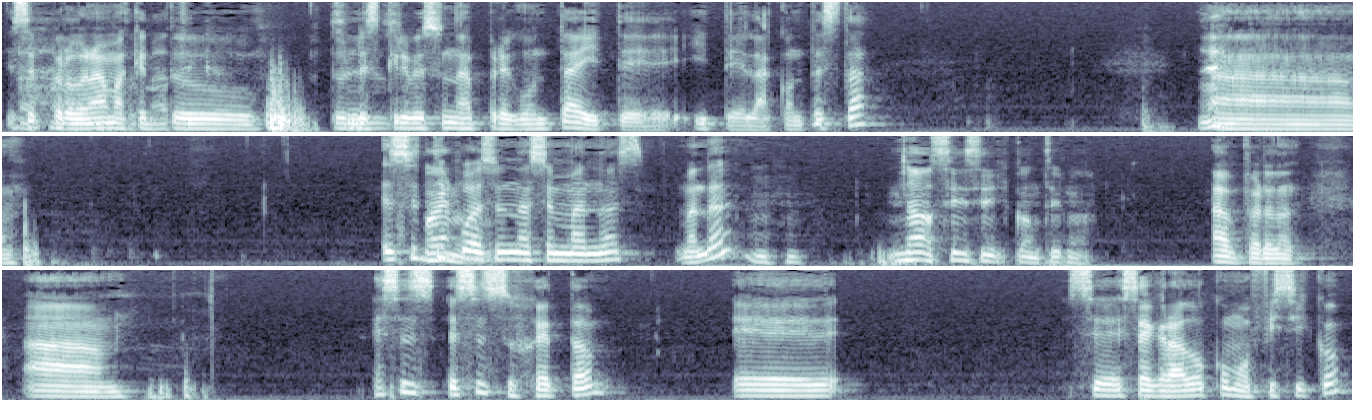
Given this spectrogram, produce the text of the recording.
ese programa que tú, tú le escribes una pregunta y te, y te la contesta. ¿Eh? Ah, ese tipo hace unas semanas. ¿Manda? No, sí, sí, continúa. Ah, perdón. Ah, ese, ese sujeto eh, se, se graduó como físico,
